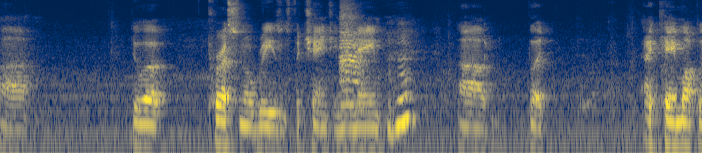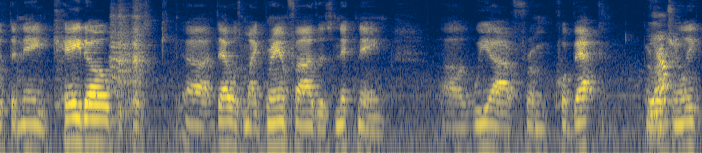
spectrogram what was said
Uh, there were personal reasons for changing the name. Uh, but I came up with the name Cado because uh, that was my grandfather's nickname. Uh, we are from Quebec originally,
